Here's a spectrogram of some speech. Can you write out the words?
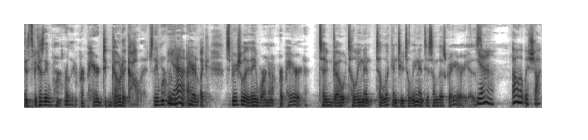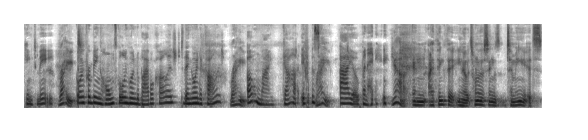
And it's because they weren't really prepared to go to college. They weren't really Yeah. prepared. Like spiritually, they were not prepared to go, to lean in, to look into, to lean into some of those gray areas. Yeah. Oh, it was shocking to me. Right. Going from being homeschooled and going to Bible college to then going to college. right. Oh my God. It was Right. Eye opening. Yeah. And I think that, you know, it's one of those things to me, it's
